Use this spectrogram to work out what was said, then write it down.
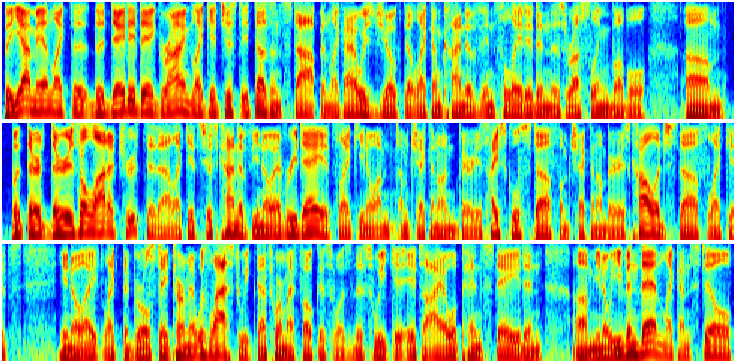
but yeah, man, like the the day to day grind, like it just it doesn't stop. And like I always joke that like I'm kind of insulated in this wrestling bubble. Um, but there there is a lot of truth to that. Like it's just kind of you know every day it's like you know I'm I'm checking on various high school stuff. I'm checking on various college stuff. Like it's you know like like the girls state tournament was last week. That's where my focus was. This week it's Iowa Penn State, and um, you know even then like I'm still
